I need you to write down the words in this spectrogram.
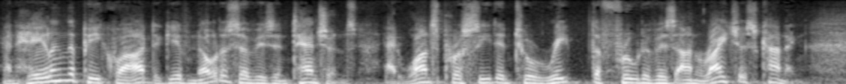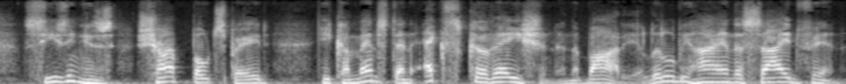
and hailing the Pequod to give notice of his intentions, at once proceeded to reap the fruit of his unrighteous cunning. Seizing his sharp boat spade, he commenced an excavation in the body, a little behind the side fin.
